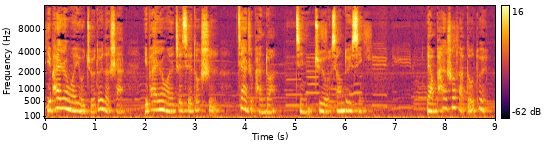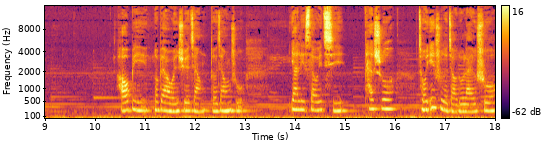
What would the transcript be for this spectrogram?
一派认为有绝对的善。一派认为这些都是价值判断，仅具有相对性。两派说法都对。好比诺贝尔文学奖得奖主亚历塞维奇，他说：“从艺术的角度来说，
